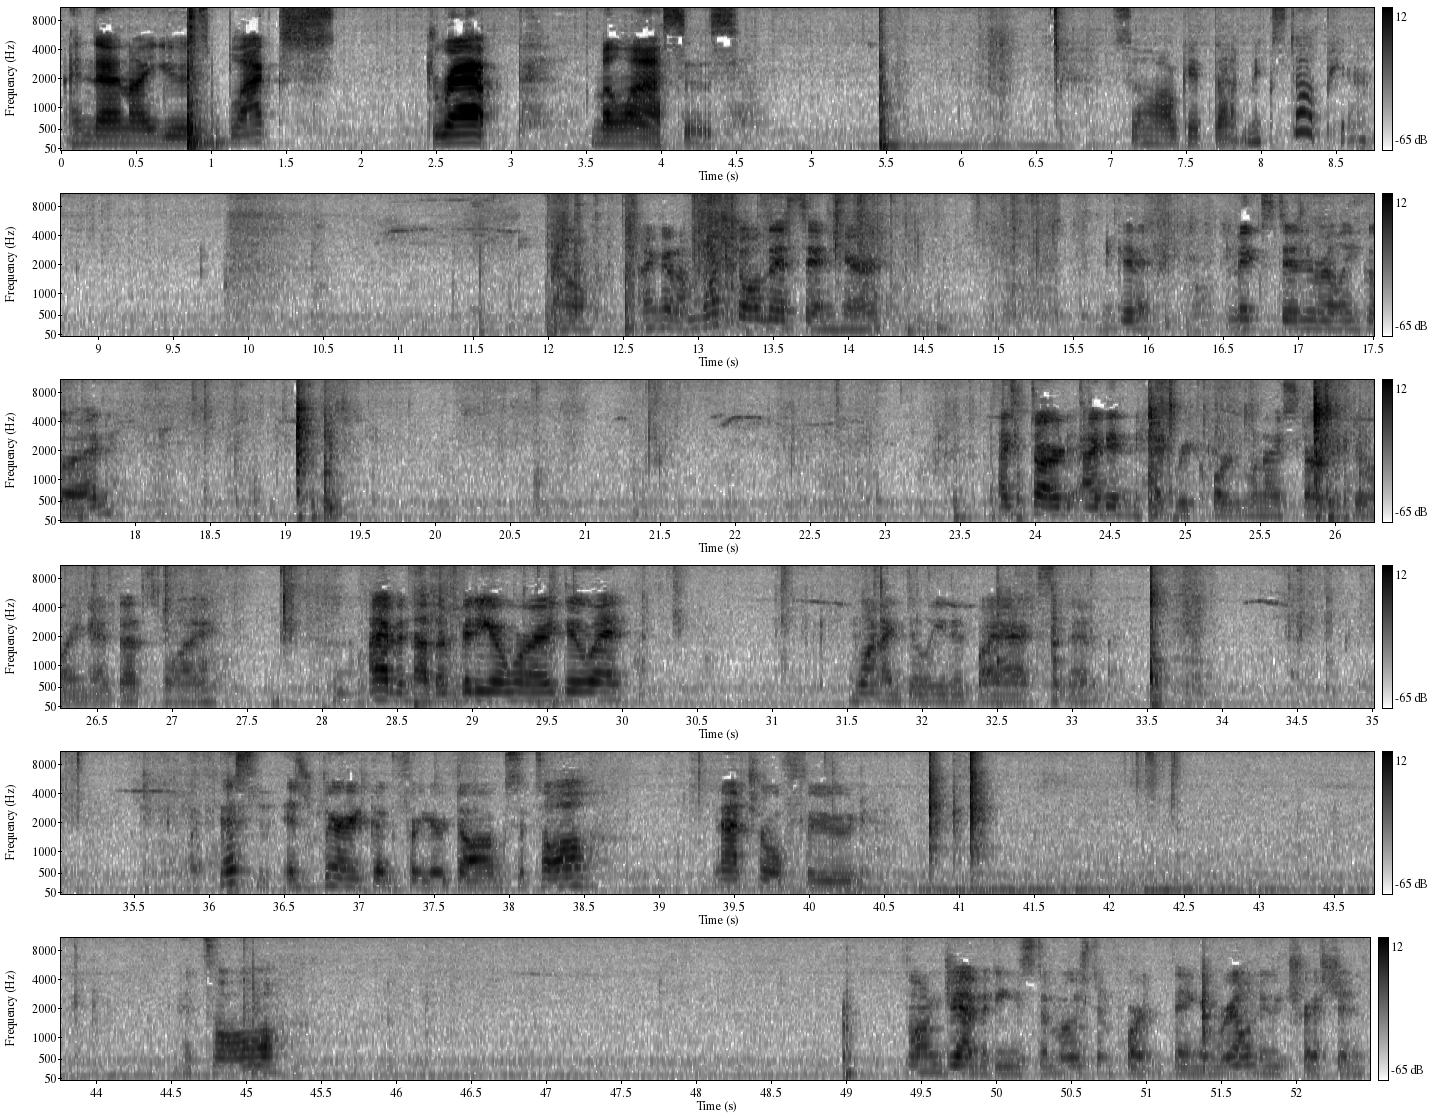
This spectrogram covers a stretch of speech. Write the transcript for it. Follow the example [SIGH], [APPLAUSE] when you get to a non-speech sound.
And then I use black strap molasses. So I'll get that mixed up here. Oh, I'm going to mush all this in here. Get it mixed in really good. I started, I didn't hit record when I started doing it. That's why. I have another video where I do it. One I deleted by accident. This is very good for your dogs. It's all natural food. It's all longevity is the most important thing real nutrition.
